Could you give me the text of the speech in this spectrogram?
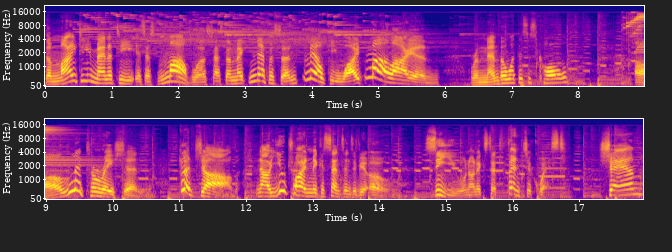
The mighty manatee is as marvelous as the magnificent milky white merlion. Remember what this is called? Alliteration. Good job! Now you try and make a sentence of your own. See you on our next adventure quest. Sham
